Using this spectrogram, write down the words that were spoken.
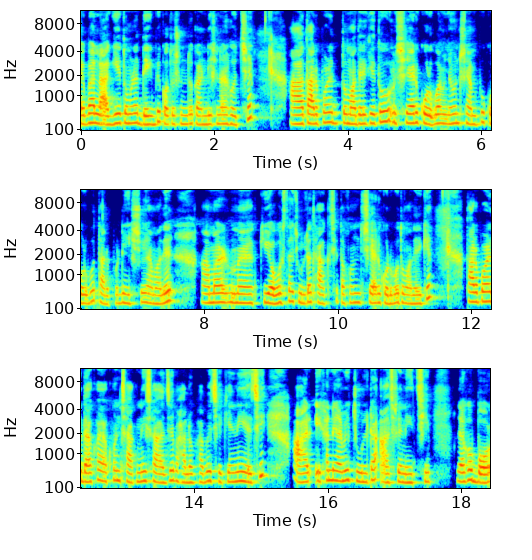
একবার লাগিয়ে তোমরা দেখবে কত সুন্দর কন্ডিশনার হচ্ছে। আর তারপরে তোমাদেরকে তো শেয়ার করব, আমি যখন শ্যাম্পু করব, তারপরে নিশ্চয়ই আমাদের, আমার কী অবস্থায় চুলটা থাকছে তখন শেয়ার করব তোমাদেরকে। তারপরে দেখো এখন ছাঁকনির সাহায্যে ভালোভাবে ছেঁকে নিয়েছি। আর এখানে আমি চুলটা আঁচড়ে নিচ্ছি। দেখো বড়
